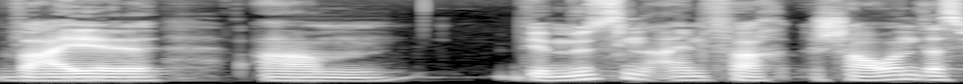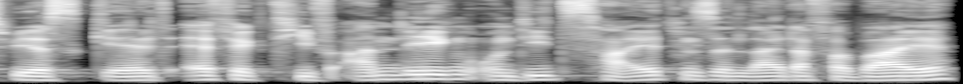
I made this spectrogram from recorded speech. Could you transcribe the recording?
weil ähm, wir müssen einfach schauen, dass wir das Geld effektiv anlegen und die Zeiten sind leider vorbei,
